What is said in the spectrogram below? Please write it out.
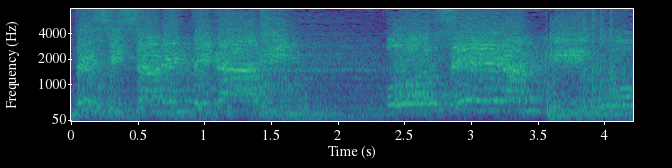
Precisamente Gadi, por ser antiguo,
